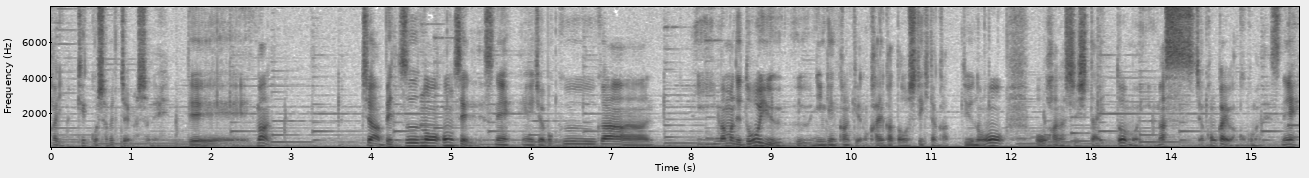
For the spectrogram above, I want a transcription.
はい、結構喋っちゃいましたね。で、まあ、じゃあ別の音声でですね、えー、じゃあ僕が今までどういう人間関係の変え方をしてきたかっていうのをお話ししたいと思います。じゃあ今回はここまでですね。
